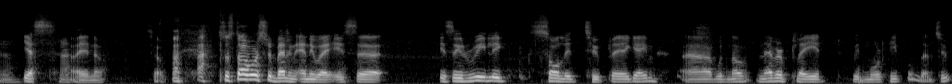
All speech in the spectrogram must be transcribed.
Yeah. Yes, Yeah. I know. So, so Star Wars Rebellion anyway is a is a really solid two player game. Uh, I would not never play it with more people than two,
